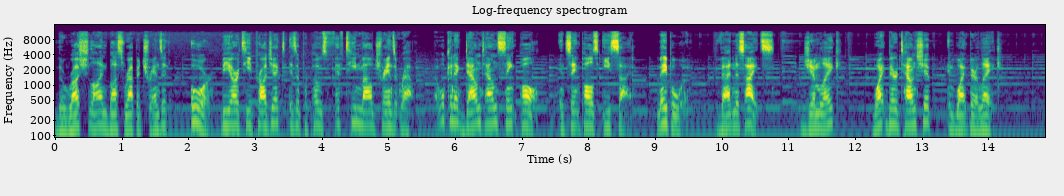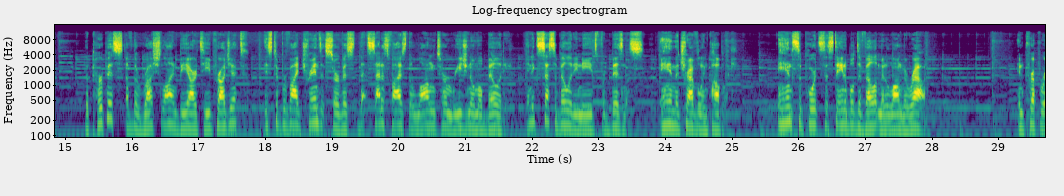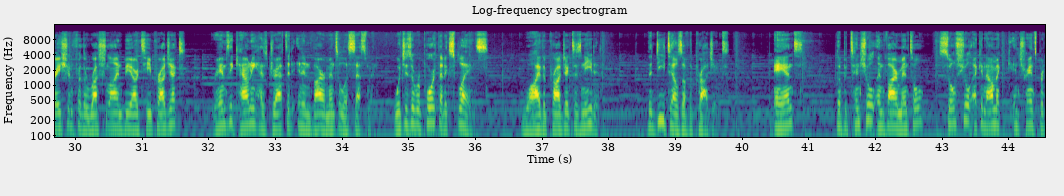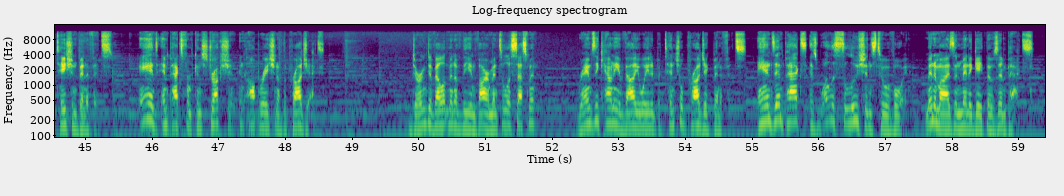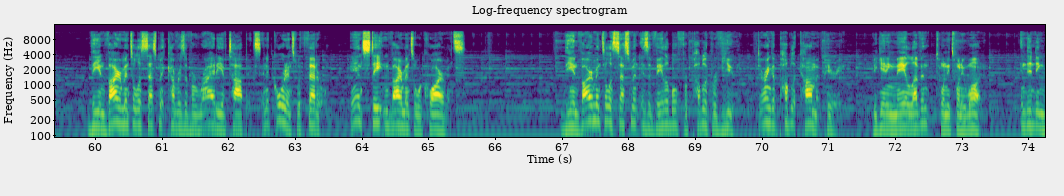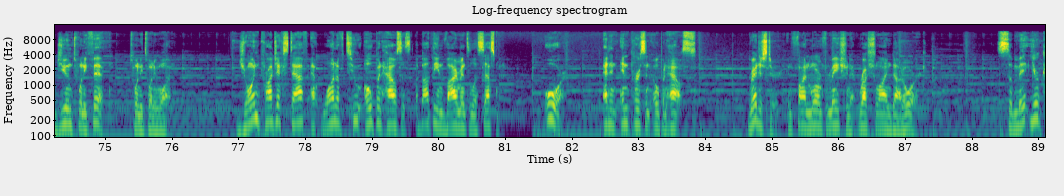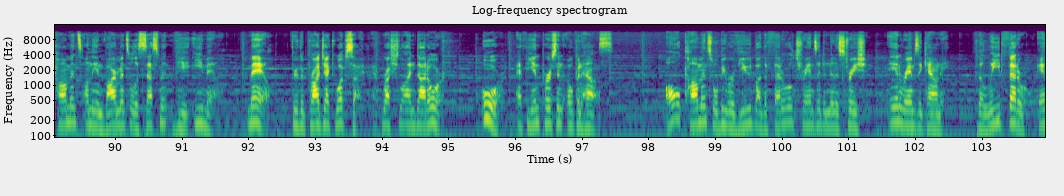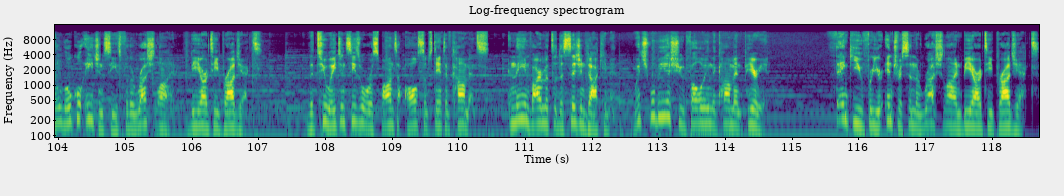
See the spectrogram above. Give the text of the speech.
The Rush Line Bus Rapid Transit, or BRT project, is a proposed 15 mile transit route that will connect downtown St. Paul and St. Paul's East Side, Maplewood, Vadnais Heights, Gem Lake, White Bear Township, and White Bear Lake. The purpose of the Rush Line BRT project is to provide transit service that satisfies the long term regional mobility and accessibility needs for business and the traveling public, and supports sustainable development along the route in preparation for the Rush Line BRT project, Ramsey County has drafted an environmental assessment, which is a report that explains why the project is needed, the details of the project, and the potential environmental, social, economic, and transportation benefits, and impacts from construction and operation of the project. During development of the environmental assessment, Ramsey County evaluated potential project benefits and impacts as well as solutions to avoid minimize and mitigate those impacts. The environmental assessment covers a variety of topics in accordance with federal and state environmental requirements. The environmental assessment is available for public review during a public comment period beginning May 11, 2021 and ending June 25, 2021. Join project staff at one of two open houses about the environmental assessment or at an in-person open house. Register and find more information at rushline.org. Submit your comments on the environmental assessment via email, mail, through the project website at rushline.org, or at the in-person open house. All comments will be reviewed by the Federal Transit Administration and Ramsey County, the lead federal and local agencies for the Rush Line BRT project. The two agencies will respond to all substantive comments in the environmental decision document, which will be issued following the comment period. Thank you for your interest in the Rush Line BRT project.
